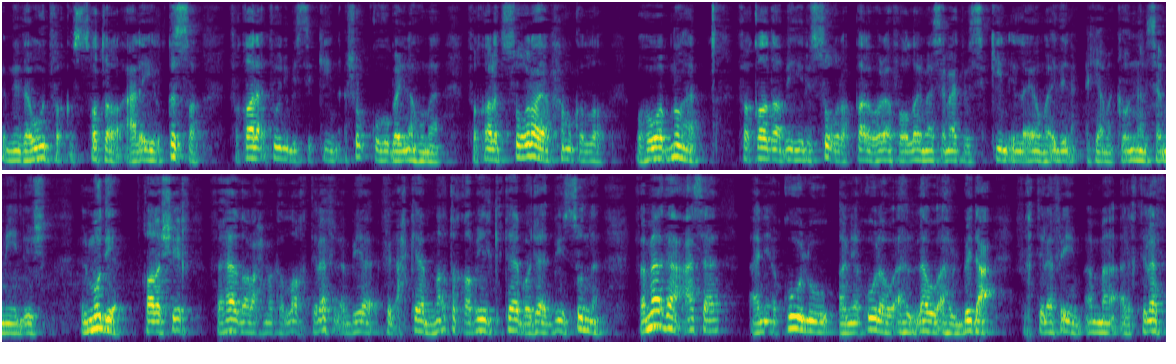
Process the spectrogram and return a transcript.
ابن داود فقصت عليه القصة فقال أتوني بالسكين أشقه بينهما. فقالت الصغرى يرحمك الله وهو ابنها. فقضى به للصغرى قال ولا فوالله ما سمعت بالسكين إلا يومئذ أيام كنا نسميه ليش؟ المدية. قال الشيخ فهذا رحمك الله اختلاف الأنبياء في الأحكام. نطق به الكتاب وجاءت به السنة فماذا عسى أن يقولوا أن يقوله أهل له أهل البدع في اختلافهم؟ أما الاختلاف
